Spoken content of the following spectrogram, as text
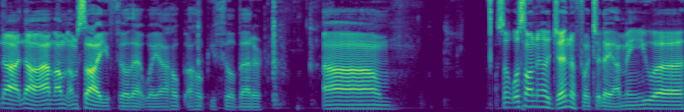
no, no, I'm, I'm I'm sorry you feel that way. I hope I hope you feel better. Um so what's on the agenda for today? I mean, you uh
